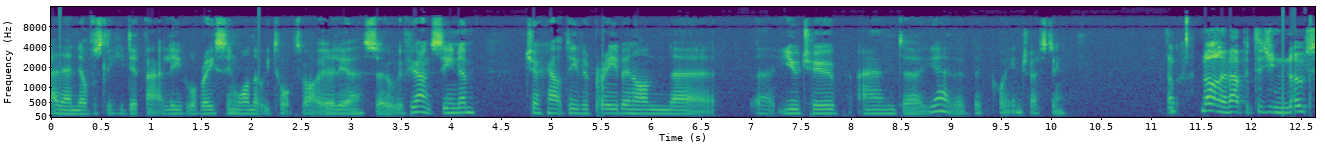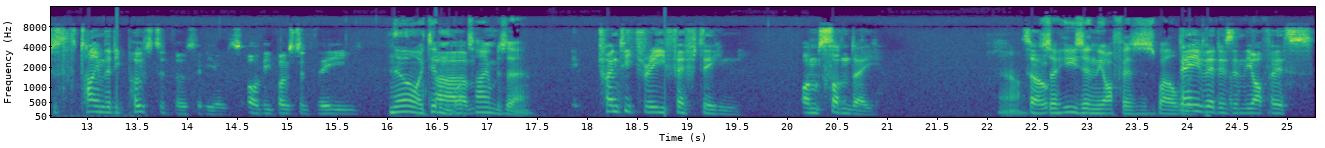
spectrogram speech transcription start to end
and then obviously he did that illegal racing one that we talked about earlier. So if you haven't seen him, check out David Braben on uh, uh, YouTube, and uh, yeah, they're, they're quite interesting. Not only that, but did you notice the time that he posted those videos? Or he posted the No, I didn't. Um, what time was it? 23.15 on Sunday. Yeah. so- so he's in the office as well. David is in the office,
